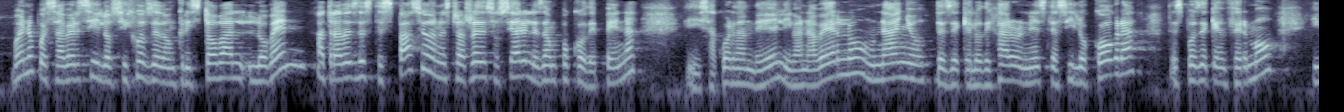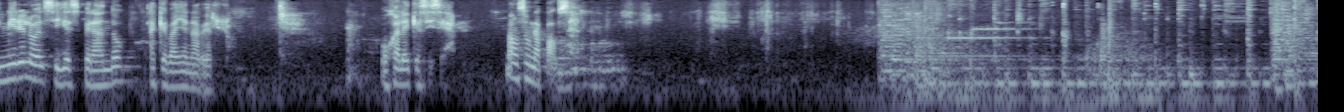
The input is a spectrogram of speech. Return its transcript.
Bueno, pues a ver si los hijos de don Cristóbal lo ven a través de este espacio de nuestras redes sociales, les da un poco de pena y se acuerdan de él y van a verlo. Un año desde que lo dejaron en este asilo Cogra, después de que enfermó, y mírelo, él sigue esperando a que vayan a verlo. Ojalá que así sea. Vamos a una pausa. Thank you.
